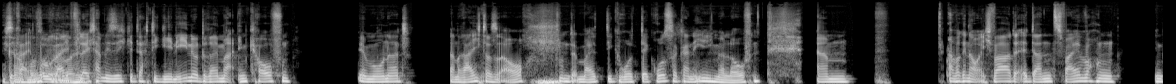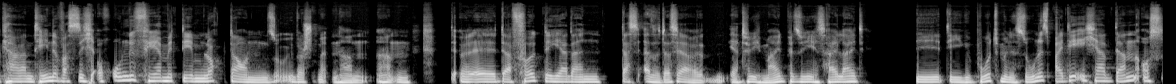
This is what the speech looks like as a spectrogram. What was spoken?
Ich sag mal so, immerhin. Vielleicht haben die sich gedacht, die gehen eh nur dreimal einkaufen im Monat. Dann reicht das auch. Und der, die, der Große kann eh nicht mehr laufen. Ähm, aber genau, ich war dann zwei Wochen in Quarantäne, was sich auch ungefähr mit dem Lockdown so überschnitten hatten. Äh, da folgte ja dann, das, also das ist ja natürlich mein persönliches Highlight, die, die Geburt meines Sohnes, bei der ich ja dann aus,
